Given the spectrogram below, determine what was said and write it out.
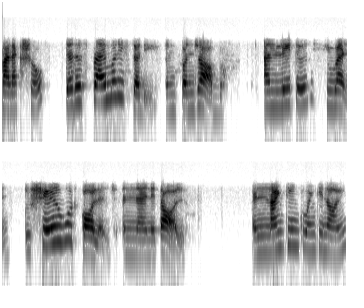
Manekshaw did his primary study in Punjab and later he went to Sherwood College in Nainital. In 1929,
